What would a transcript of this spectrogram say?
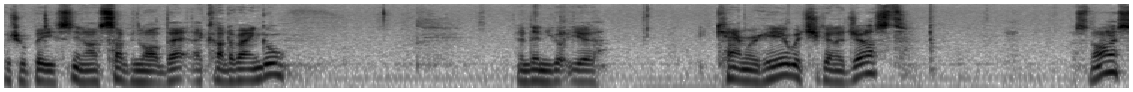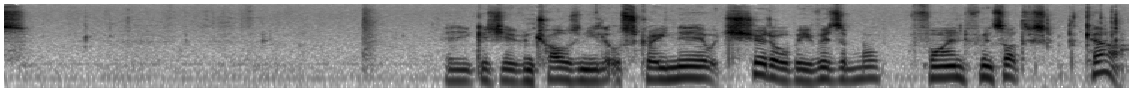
which will be you know something like that, that kind of angle. And then you've got your camera here, which you can adjust. That's nice. And it gives you controls in your little screen there, which should all be visible fine from inside the car.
